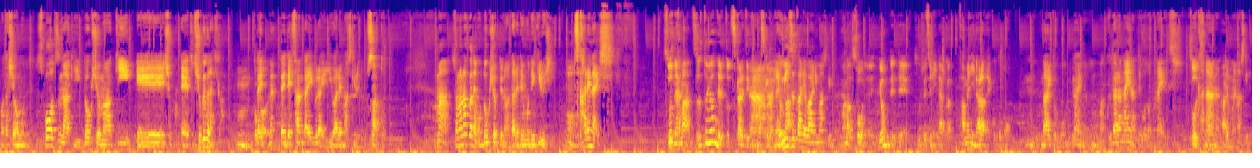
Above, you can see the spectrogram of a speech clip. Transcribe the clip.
私は思うんです。スポーツの秋、読書の秋、えー、食、えーと、食欲の秋か。うん、うん、とかはねだいたい3台ぐらい言われますけれどもずっとまあその中でも読書っていうのは誰でもできるし、うん。疲れないし。そうね。まあずっと読んでると疲れてきますけどね。読みまあ疲れはありますけど、まあまあそうね。読んでて別になんかためにならないこともうん。ないと思うんで。ないので、まあ、くだらないなんてこともないですし。そうですね。いいかななんて思いますけど、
